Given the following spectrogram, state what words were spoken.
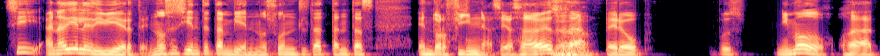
sí, a nadie le divierte, no se siente tan bien, no suelta tantas endorfinas, ya sabes. O sea, pero pues ni modo. O sea,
